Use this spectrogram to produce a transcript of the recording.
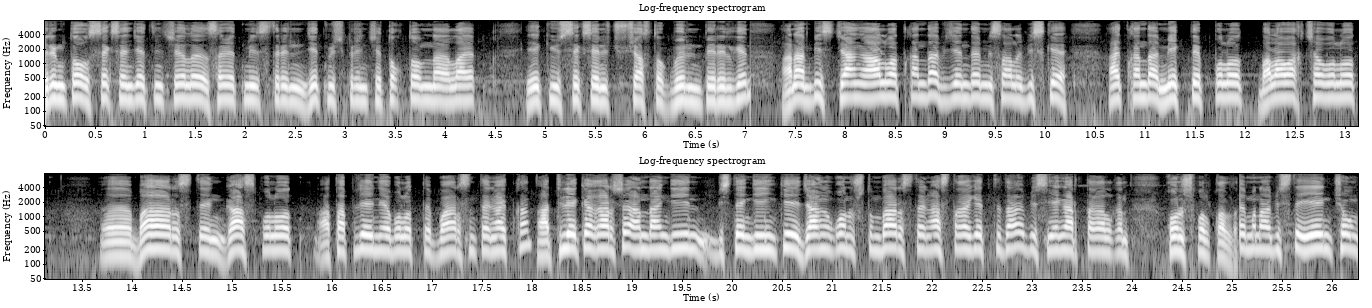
бир миң тогуз жүз сексен жетинчи жылы совет министринин жетимиш биринчи токтомуна ылайык эки жүз сексен үч участок бөлүнүп берилген анан биз жаңы алып атканда бизенде мисалы бизге айтканда мектеп болот бала бакча болот баарысы тең газ болот отопление болот деп баарысын тең айткан а тилекке каршы андан кийин бизден кийинки жаңы конуштун баарысы тең астыга кетти дагы биз эң артта калган конуш болуп калдык мына бизде эң чоң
